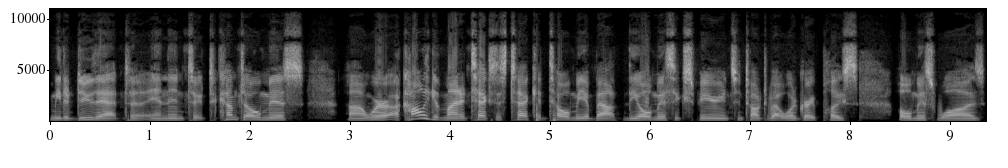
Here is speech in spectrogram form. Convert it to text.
me to do that to, and then to, to come to Ole Miss, uh, where a colleague of mine at Texas Tech had told me about the Ole Miss experience and talked about what a great place Ole Miss was.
